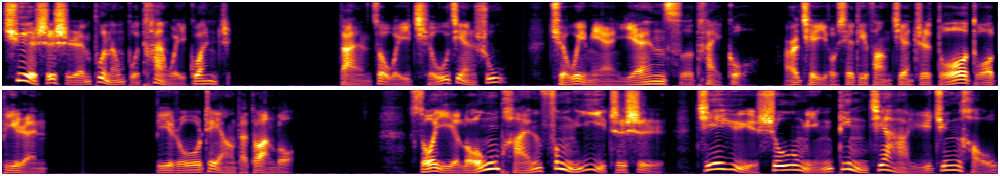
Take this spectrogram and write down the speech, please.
确实使人不能不叹为观止；但作为求见书，却未免言辞太过，而且有些地方简直咄咄逼人。比如这样的段落，所以龙盘凤翼之事，皆欲收名定价于君侯。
